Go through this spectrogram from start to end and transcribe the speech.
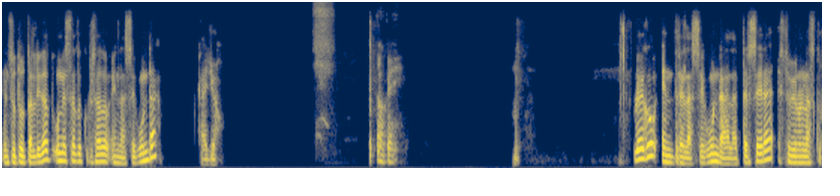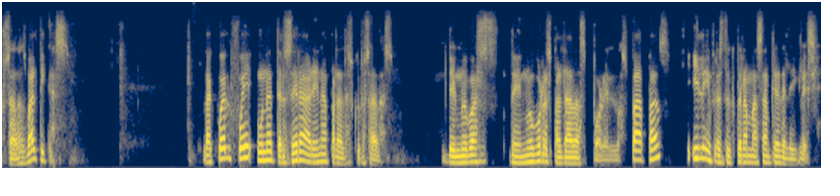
En su totalidad, un estado cruzado en la segunda cayó. Ok. Luego, entre la segunda a la tercera, estuvieron las cruzadas bálticas, la cual fue una tercera arena para las cruzadas, de, nuevo respaldadas por los papas y la infraestructura más amplia de la iglesia.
